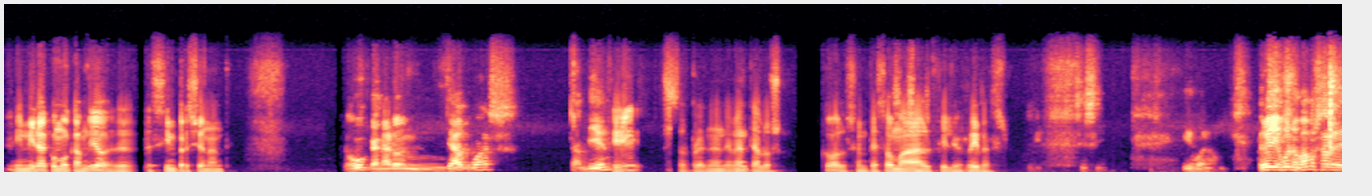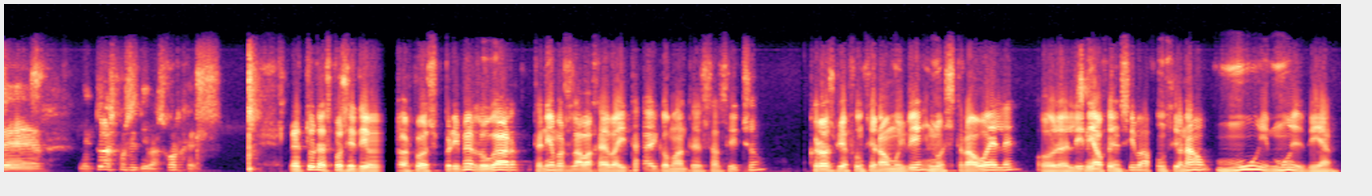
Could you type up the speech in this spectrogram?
Y mira cómo cambió, es impresionante. Luego ganaron Jaguars también. Sí, sorprendentemente, a los Colts. Empezó mal Philly Rivers. Sí, sí. Y bueno. Pero oye, bueno, vamos a ver lecturas positivas, Jorge. Lecturas positivas. Pues, en primer lugar, teníamos la baja de Baitai, como antes has dicho. Crosby ha funcionado muy bien. Nuestra OL, o la línea ofensiva, ha funcionado muy, muy bien.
